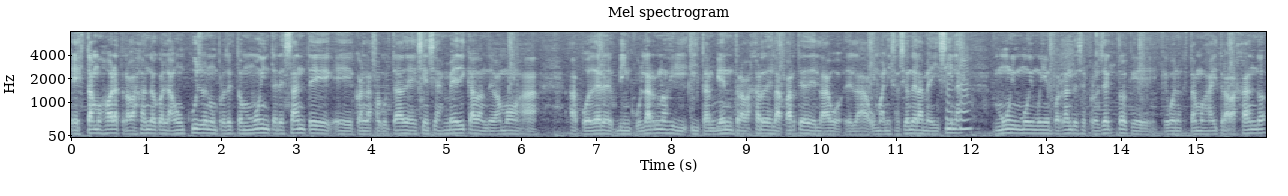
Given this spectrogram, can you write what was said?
Estamos ahora trabajando con la UNCUYO en un proyecto muy interesante eh, con la Facultad de Ciencias Médicas donde vamos a, poder vincularnos y, también trabajar desde la parte de la, humanización de la medicina. Muy, muy, muy importante ese proyecto que, que bueno, que estamos ahí trabajando.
